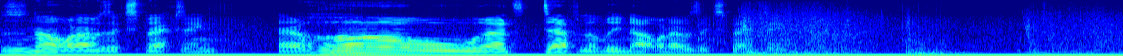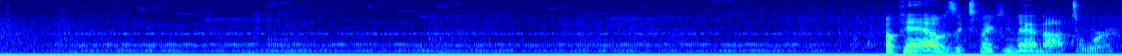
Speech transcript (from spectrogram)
This is not what I was expecting. Oh, that's definitely not what I was expecting. Okay, I was expecting that not to work.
